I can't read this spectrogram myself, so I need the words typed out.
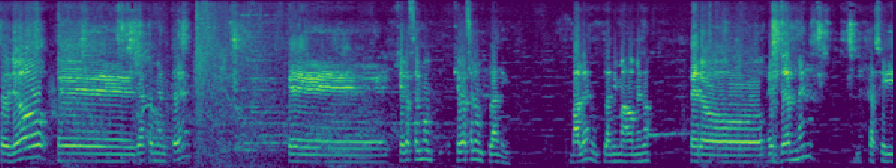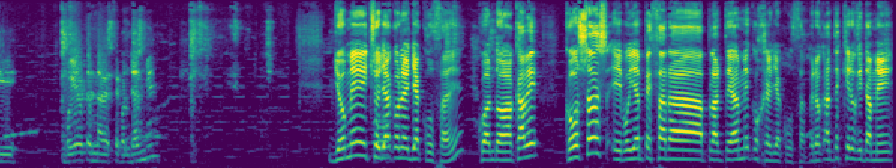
Pues yo eh, ya comenté que quiero hacerme un, quiero hacer un planning, ¿vale? Un planning más o menos. Pero el Jasmine, casi voy a alternar este con Jasmine. Yo me he hecho ya con el Yakuza, ¿eh? Cuando acabe cosas, eh, voy a empezar a plantearme coger el Yakuza. Pero antes quiero quitarme.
